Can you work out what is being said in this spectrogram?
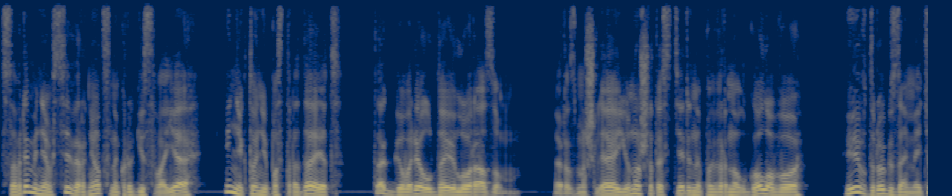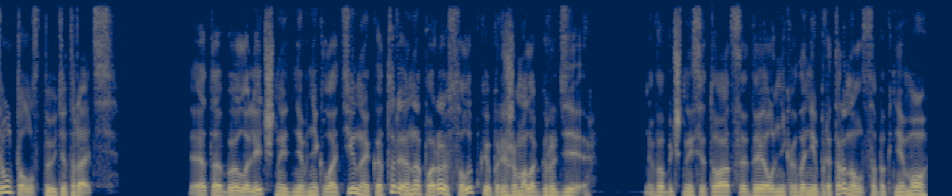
Со временем все вернется на круги своя, и никто не пострадает, так говорил Дейлу разум. Размышляя, юноша растерянно повернул голову и вдруг заметил толстую тетрадь. Это был личный дневник Латины, который она порой с улыбкой прижимала к груди. В обычной ситуации Дейл никогда не притронулся бы к нему,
